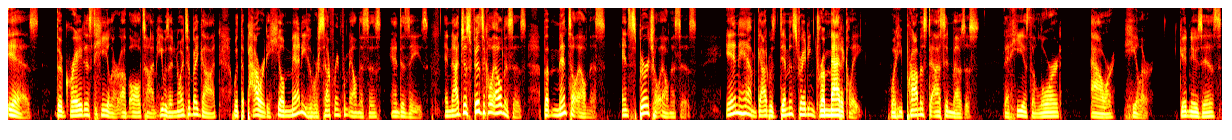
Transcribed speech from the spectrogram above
is the greatest healer of all time. He was anointed by God with the power to heal many who were suffering from illnesses and disease. And not just physical illnesses, but mental illness and spiritual illnesses. In him, God was demonstrating dramatically what he promised to us in Moses that he is the Lord, our healer. Good news is,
